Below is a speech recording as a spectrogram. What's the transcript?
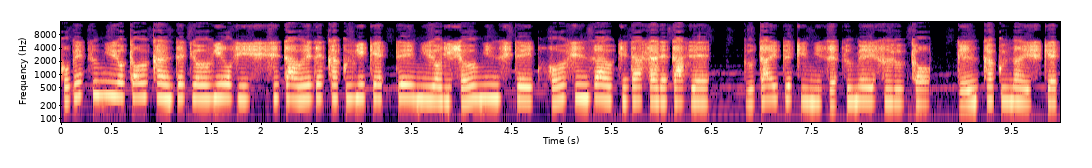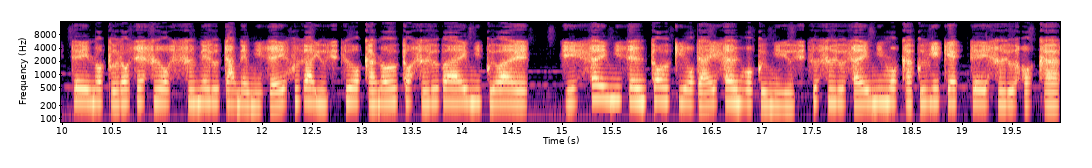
個別に与党間で協議を実施した上で閣議決定により承認していく方針が打ち出されたぜ。具体的に説明すると、厳格な意思決定のプロセスを進めるために政府が輸出を可能とする場合に加え、実際に戦闘機を第三国に輸出する際にも閣議決定するほか、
